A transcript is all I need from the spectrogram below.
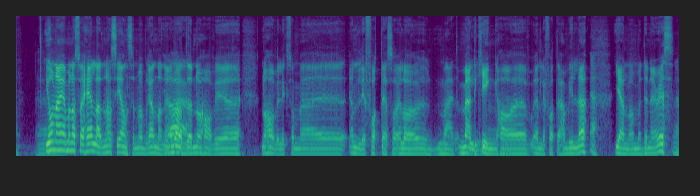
av. Uh, Jo, nei, men altså hele den her seansen med å brenne ned, Ja, da, at eh, nå har vi eh, nå har vi liksom eh, endelig fått det som Eller eh, Mad Mad, King. King har ja. endelig fått det han ville Ja. gjennom Deneris. Ja.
